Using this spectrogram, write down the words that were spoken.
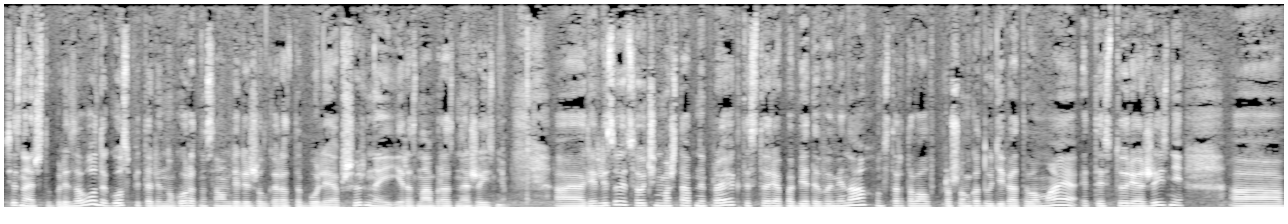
Все знают, что были заводы, госпитали, но город на самом деле жил гораздо более обширной и разнообразной жизнью. А Реализуется очень масштабный проект «История победы в именах». Он стартовал в прошлом году 9 мая. Это история жизни а,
